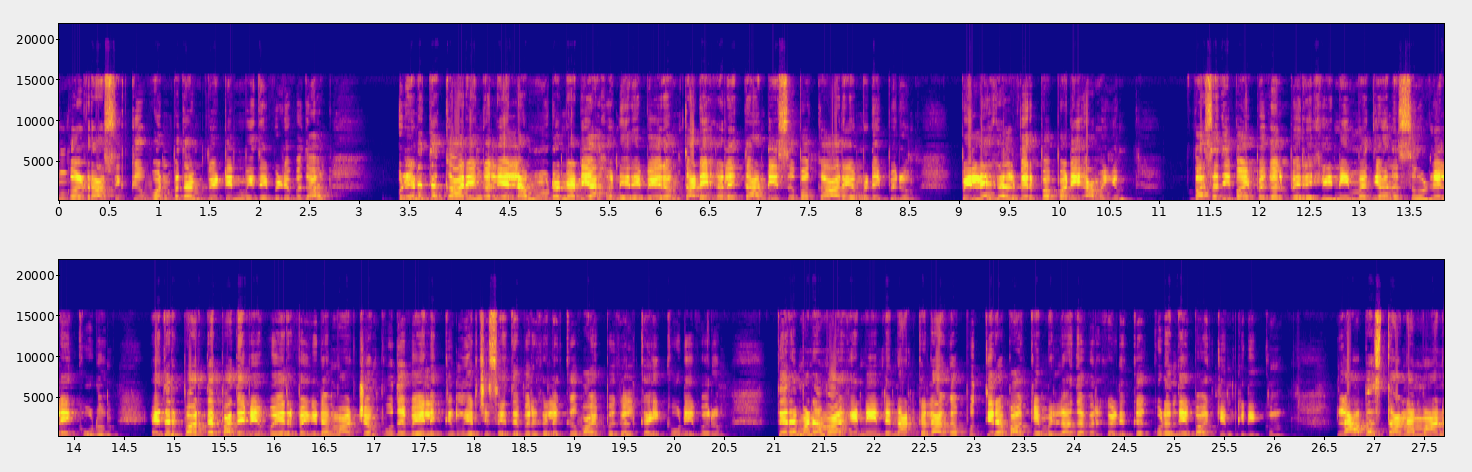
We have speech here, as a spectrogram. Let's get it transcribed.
உங்கள் ராசிக்கு ஒன்பதாம் வீட்டின் மீது விழுவதால் நினைத்த காரியங்கள் எல்லாம் உடனடியாக நிறைவேறும். தடைகளை தாண்டி சுபகாரியம் நடைபெறும். பிள்ளைகள் விருப்பப்படி அமையும். வசதி வாய்ப்புகள் பெருகி நிம்மதியான சூழ்நிலை கூடும். எதிர்பார்த்த பதவி உயர்வு இடமாற்றம் புது வேலைக்கு முயற்சி செய்தவர்களுக்கு வாய்ப்புகள் கைகூடி வரும். திருமணமாகி நீண்ட நாட்களாக புத்திர பாக்கியம் இல்லாதவர்களுக்கு குழந்தை பாக்கியம் கிடைக்கும். லாபஸ்தானமான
